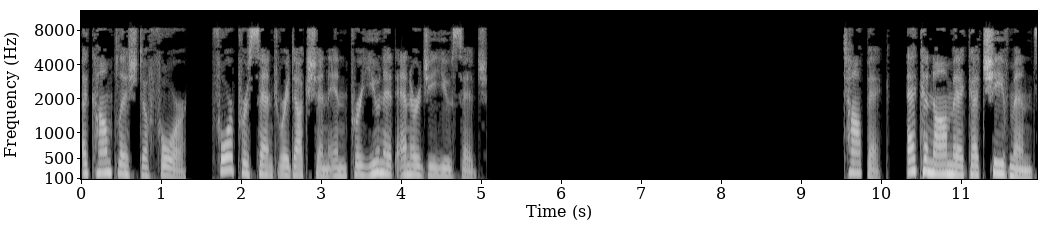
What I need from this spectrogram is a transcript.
Accomplished a 4.4% reduction in per unit energy usage. Topic: Economic achievements.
